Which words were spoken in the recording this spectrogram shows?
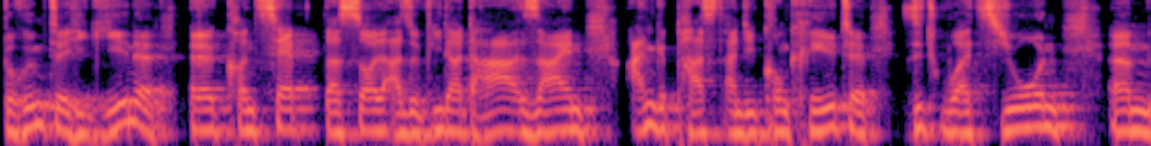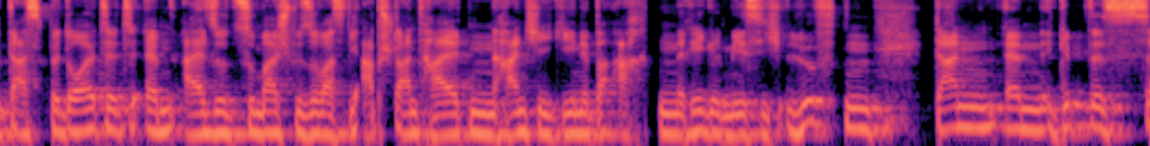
berühmte Hygienekonzept, das soll also wieder da sein, angepasst an die konkrete Situation. Ähm, das bedeutet ähm, also zum Beispiel sowas wie Abstand halten, Handhygiene beachten, regelmäßig lüften. Dann ähm, gibt es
